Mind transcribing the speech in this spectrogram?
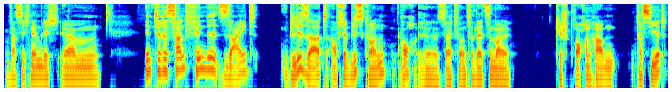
Was ich nämlich ähm, interessant finde, seit Blizzard auf der BlizzCon, auch äh, seit wir uns das letzte Mal gesprochen haben, passiert,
